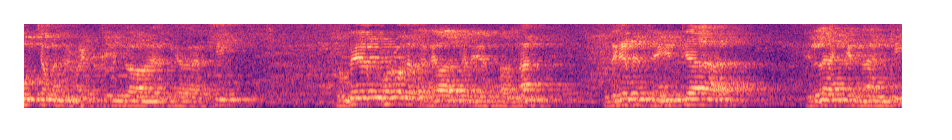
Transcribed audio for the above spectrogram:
ముఖ్యమంత్రి మట్టి గారికి హృదయపూర్వక ధన్యవాదాలు తెలియజేస్తా ఉన్నా. ఎందుకంటే జగిత్యాల జిల్లా కేంద్రానికి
